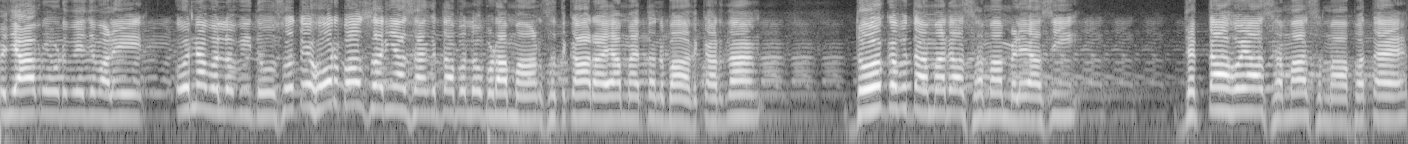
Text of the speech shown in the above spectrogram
ਪੰਜਾਬ ਰੋਡਵੇਜ ਵਾਲੇ, ਉਹਨਾਂ ਵੱਲੋਂ ਵੀ 200 ਤੇ ਹੋਰ ਬਹੁਤ ਸਾਰੀਆਂ ਸੰਗਤਾਂ ਵੱਲੋਂ ਬੜਾ ਮਾਣ ਸਤਿਕਾਰ ਆਇਆ। ਮੈਂ ਧੰਨਵਾਦ ਕਰਦਾ। ਦੋ ਕਵਿਤਾਵਾਂ ਦਾ ਸਮਾਂ ਮਿਲਿਆ ਸੀ। ਦਿੱਤਾ ਹੋਇਆ ਸਮਾਂ ਸਮਾਪਤ ਹੈ।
